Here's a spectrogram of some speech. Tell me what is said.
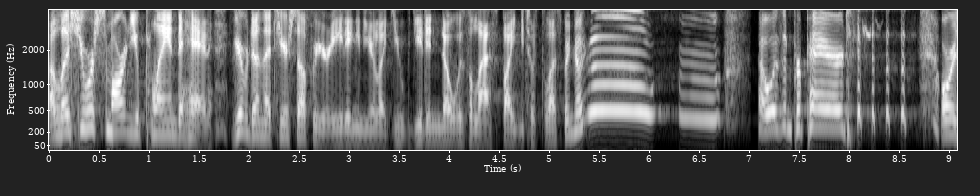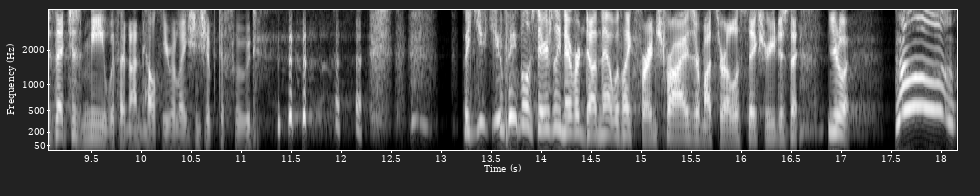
Unless you were smart and you planned ahead. Have you ever done that to yourself where you're eating and you're like, you, you didn't know it was the last bite, you took the last bite, and you're like, oh, I wasn't prepared. or is that just me with an unhealthy relationship to food? But you, you people have seriously never done that with like French fries or mozzarella sticks, or you just you're like, ah!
